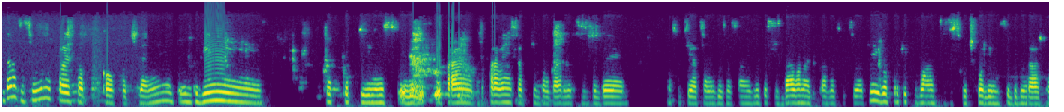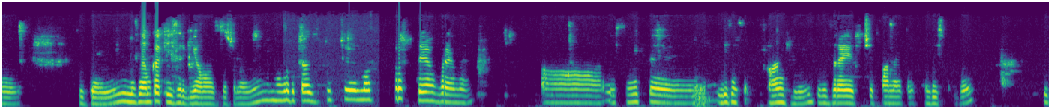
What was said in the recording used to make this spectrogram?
Да, за сигурност прави това такова впечатление. От години колко пъти е правени, правени са в България да се създаде асоциация на бизнес ангелите, създавана е такава асоциация и въпреки това не са се случвали, не са били раждани идеи. Не знам как е из региона, за съжаление, но мога да кажа тук, че може просто трябва време. А, и самите бизнес ангели да зреят, че това не е толкова рисково и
